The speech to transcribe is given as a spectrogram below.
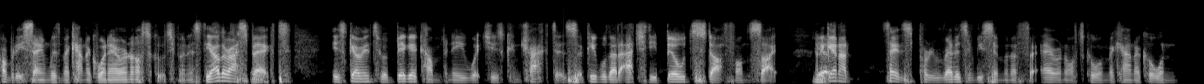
probably same with mechanical and aeronautical to be honest the other aspect is going to a bigger company which is contractors so people that actually build stuff on site Yeah. again i'd say this is probably relatively similar for aeronautical and mechanical and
